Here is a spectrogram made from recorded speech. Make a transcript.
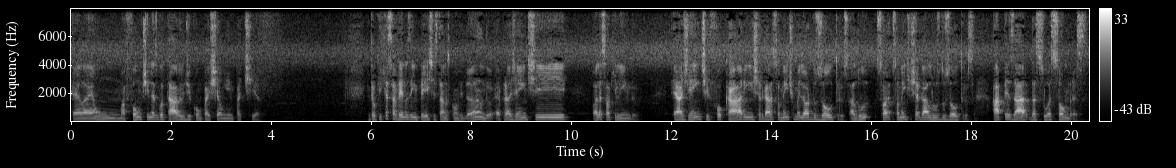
ela é uma fonte inesgotável de compaixão e empatia. Então, o que, que essa Vênus em Peixe está nos convidando é para a gente. Olha só que lindo! é a gente focar em enxergar somente o melhor dos outros, a luz, so, somente enxergar a luz dos outros, apesar das suas sombras.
